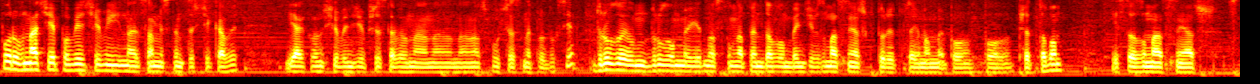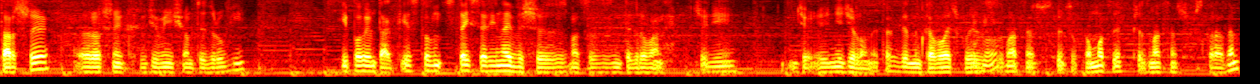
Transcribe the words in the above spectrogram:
porównacie, powiecie mi, no, sam jestem też ciekawy, jak on się będzie przedstawiał na, na, na, na współczesne produkcje. Drugą, drugą jednostką napędową będzie wzmacniacz, który tutaj mamy po, po, przed Tobą. Jest to wzmacniacz starszy, rocznik 92. I powiem tak, jest to z tej serii najwyższy wzmacniacz zintegrowany, czyli dzie- niedzielony, tak? W jednym kawałeczku jest Mhm. wzmacniacz z końcówką mocy, przedwzmacniacz, wszystko razem.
